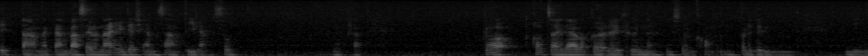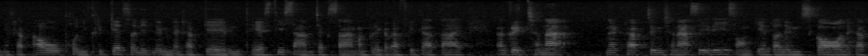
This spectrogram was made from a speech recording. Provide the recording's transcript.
ติดตามในการบาร์เซโลนาเองได้แชมป์3ปีหลังสุดนะครับ ก็เข้าใจได้ว่าเกิดอะไรขึ้นนะในส่วนของประเด็น นี้นะครับ เอาผลคริกเก็ตสักนิดหนึ่งนะครับ เกม test ที่ 3 จาก 3 อังกฤษกับแอฟริกาใต้ อังกฤษชนะนะครับ จึงชนะซีรีส์ 2 เกมต่อ 1 สกอร์นะครับ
